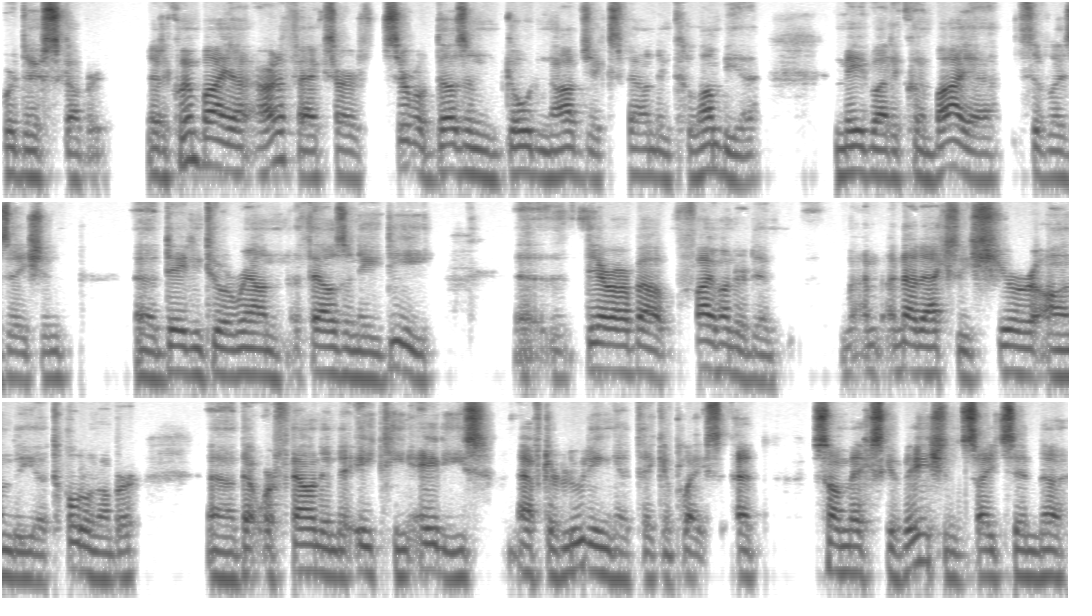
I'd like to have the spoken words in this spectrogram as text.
were discovered. Now, the Quimbaya artifacts are several dozen golden objects found in Colombia made by the Quimbaya civilization, uh, dating to around 1000 AD. Uh, there are about 500, and I'm, I'm, not actually sure on the uh, total number, uh, that were found in the 1880s after looting had taken place at some excavation sites in uh,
